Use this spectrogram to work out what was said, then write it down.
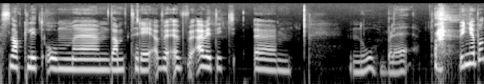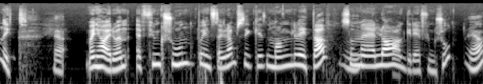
snakke litt om uh, de tre Jeg vet ikke eh, Nå ble Begynner på nytt. Ja. Man har jo en eh, funksjon på Instagram som ikke mange vet av, som Mm. er lagrefunksjon. Ja.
